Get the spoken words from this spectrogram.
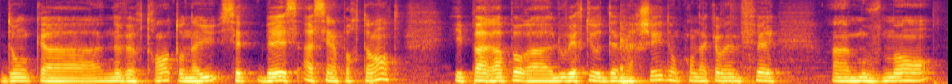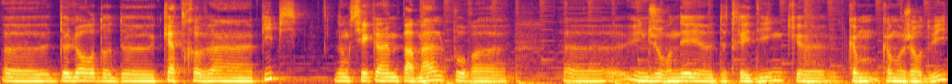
donc à 9h30 on a eu cette baisse assez importante. Et par rapport à l'ouverture des marchés donc on a quand même fait un mouvement euh, de l'ordre de 80 pips. Donc c'est quand même pas mal pour euh, une journée de trading comme, comme aujourd'hui.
